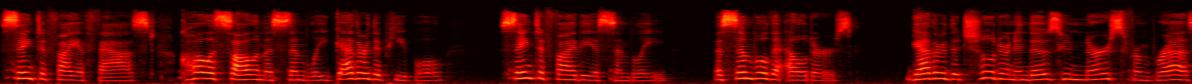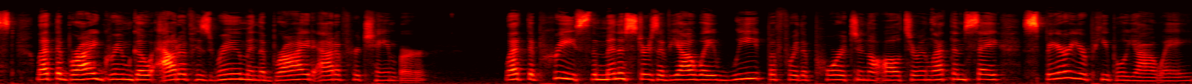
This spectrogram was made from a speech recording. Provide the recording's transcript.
sanctify a fast, call a solemn assembly, gather the people, sanctify the assembly Assemble the elders. Gather the children and those who nurse from breast. Let the bridegroom go out of his room and the bride out of her chamber. Let the priests, the ministers of Yahweh, weep before the porch and the altar, and let them say, Spare your people, Yahweh.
